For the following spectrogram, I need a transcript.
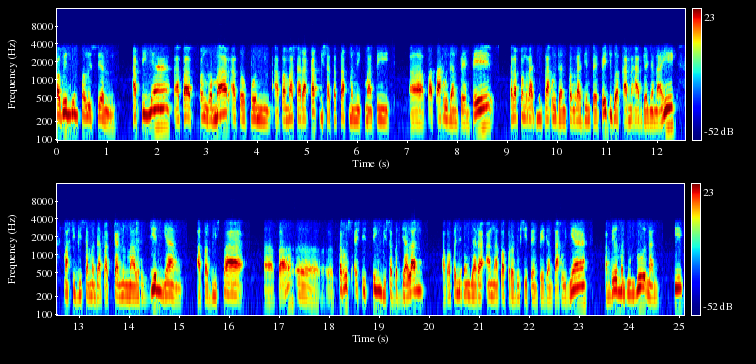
win-win solution. Artinya apa penggemar ataupun apa masyarakat bisa tetap menikmati uh, tahu dan tempe. Para pengrajin tahu dan pengrajin tempe juga karena harganya naik masih bisa mendapatkan margin yang apa bisa apa uh, terus existing bisa berjalan apa penyelenggaraan apa produksi tempe dan tahunya sambil menunggu nanti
